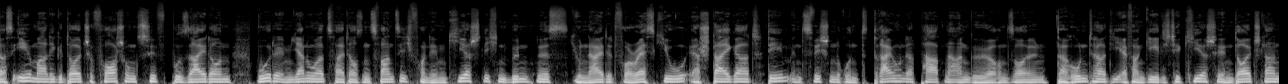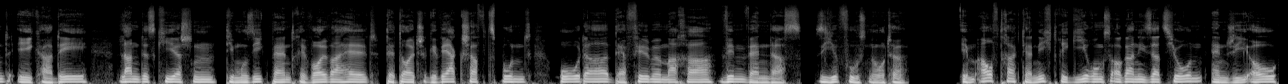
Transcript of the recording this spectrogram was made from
Das ehemalige deutsche Forschungsschiff Poseidon wurde im Januar 2020 von dem kirchlichen Bündnis United for Rescue ersteigert, dem inzwischen rund 300 Partner angehören sollen, darunter die Evangelische Kirche in Deutschland, EKD, Landeskirchen, die Musikband Revolverheld, der Deutsche Gewerkschaftsbund oder der Filmemacher Wim Wenders. Siehe Fußnote. Im Auftrag der Nichtregierungsorganisation NGO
